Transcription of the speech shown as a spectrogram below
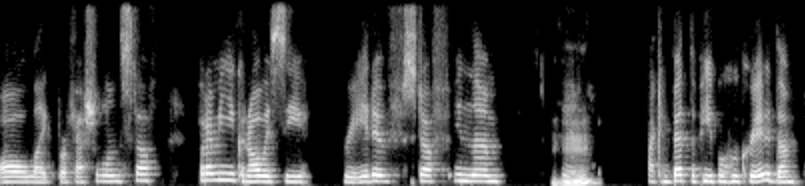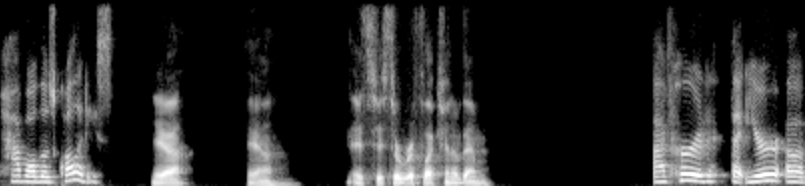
all like professional and stuff. But I mean, you can always see creative stuff in them. Mm-hmm. I can bet the people who created them have all those qualities. Yeah. Yeah. It's just a reflection of them. I've heard that you're a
